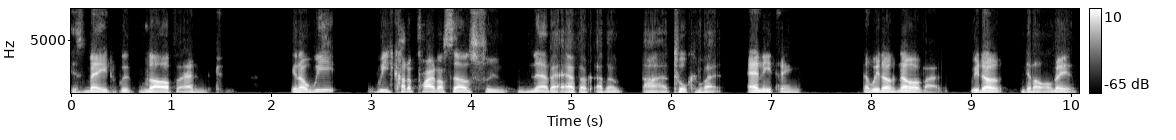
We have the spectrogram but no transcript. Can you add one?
is made with love and you know we we kind of pride ourselves through never ever ever uh, talking about anything that we don't know about we don't you know what i mean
